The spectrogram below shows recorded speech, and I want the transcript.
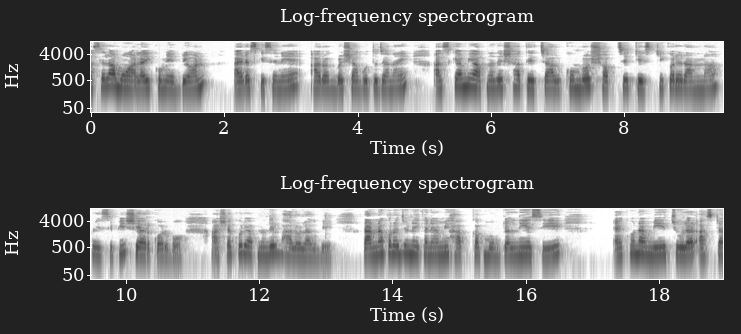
আসসালামু আলাইকুম, এভরিওয়ান। আইরাস কিচেনে আরও একবার স্বাগত জানাই। আজকে আমি আপনাদের সাথে চাল কুমড়ো সবচেয়ে টেস্টি করে রান্না রেসিপি শেয়ার করব। আশা করি আপনাদের ভালো লাগবে। রান্না করার জন্য এখানে আমি হাফ কাপ মুগ ডাল নিয়েছি। এখন আমি চুলার আঁচটা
